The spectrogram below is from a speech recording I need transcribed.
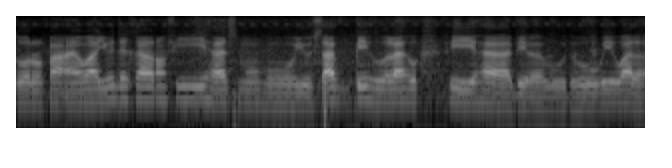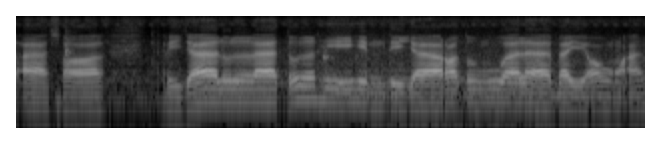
ترفع ويذكر فيها اسمه يسبح له فيها بالغدو والآصال. رجال لا تلهيهم تجارة ولا بيع عن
